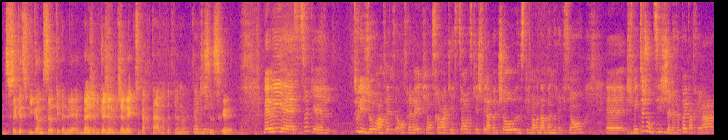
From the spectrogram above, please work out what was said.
difficiles que tu vis comme ça que t'aimerais, ben, j'aimerais, que j'aime- j'aimerais que tu partages en fait finalement comme Ok. ce serait Ben oui, euh, c'est sûr que tous les jours, en fait, on se réveille puis on se remet en question est-ce que je fais la bonne chose Est-ce que je m'en vais dans la bonne direction? Euh, Je m'ai toujours dit je ne veux pas être entraîneur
